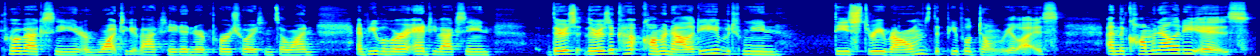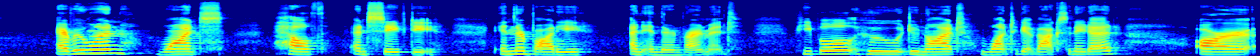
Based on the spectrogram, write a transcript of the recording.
pro vaccine or want to get vaccinated and are pro choice and so on, and people who are anti vaccine there's there's a commonality between these three realms that people don't realize. And the commonality is everyone wants health and safety in their body and in their environment. People who do not want to get vaccinated are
